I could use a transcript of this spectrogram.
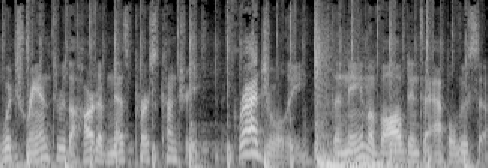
which ran through the heart of Nez Perce country. Gradually, the name evolved into Appaloosa.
